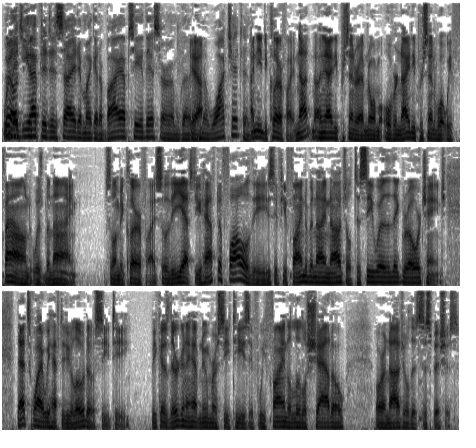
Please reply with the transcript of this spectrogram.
Well, I mean, you have to decide: am I going to biopsy this, or am I going yeah. to watch it? And... I need to clarify: not 90 percent are abnormal. Over 90 percent of what we found was benign. So let me clarify. So the, yes, you have to follow these if you find a benign nodule to see whether they grow or change. That's why we have to do low dose CT because they're going to have numerous CTs. If we find a little shadow or a nodule that's suspicious.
